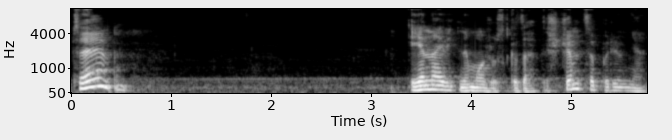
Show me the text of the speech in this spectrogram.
Це. Я навіть не можу сказати, з чим це порівняти.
